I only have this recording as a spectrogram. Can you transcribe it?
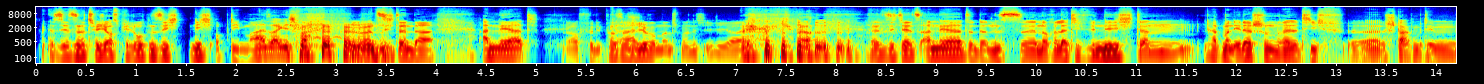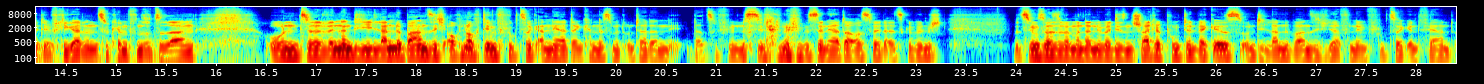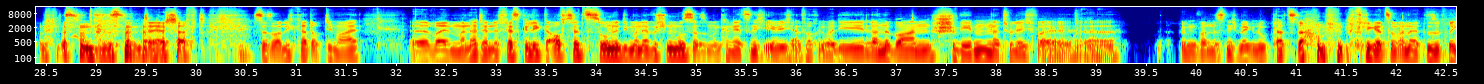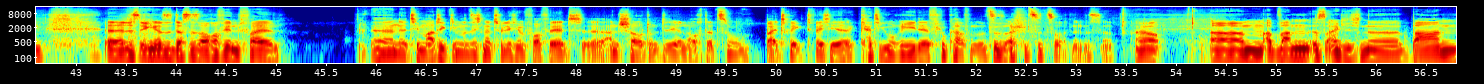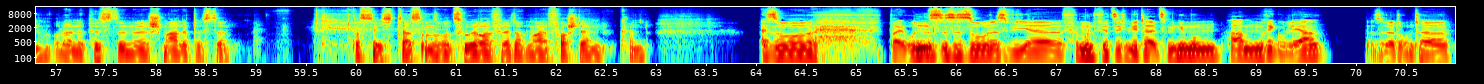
das ist jetzt natürlich aus Pilotensicht nicht optimal, sage ich mal, wenn man sich dann da annähert. Ja, auch für die Passagiere Gerade, manchmal nicht ideal. genau. Wenn man sich da jetzt annähert und dann ist äh, noch relativ windig, dann hat man eh da schon relativ äh, stark mit dem, mit dem Flieger dann zu kämpfen sozusagen. Und äh, wenn dann die Landebahn sich auch noch dem Flugzeug annähert, dann kann das mitunter dann dazu führen, dass die Landung ein bisschen härter ausfällt als gewünscht. Beziehungsweise wenn man dann über diesen Scheitelpunkt hinweg ist und die Landebahn sich wieder von dem Flugzeug entfernt und das dieses hinterher schafft, ist das auch nicht gerade optimal. Äh, weil man hat ja eine festgelegte Aufsetzzone, die man erwischen muss. Also man kann jetzt nicht ewig einfach über die Landebahn schweben, natürlich, weil äh, irgendwann ist nicht mehr genug Platz da, um den Flieger zum Anhalten zu bringen. Äh, deswegen, also das ist auch auf jeden Fall eine Thematik, die man sich natürlich im Vorfeld äh, anschaut und die dann auch dazu beiträgt, welche Kategorie der Flughafen sozusagen zuzuordnen ist. Ja. ja. Ähm, ab wann ist eigentlich eine Bahn oder eine Piste eine schmale Piste? Dass sich das unsere Zuhörer vielleicht auch mal vorstellen können. Also bei uns ist es so, dass wir 45 Meter als Minimum haben, regulär. Also darunter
